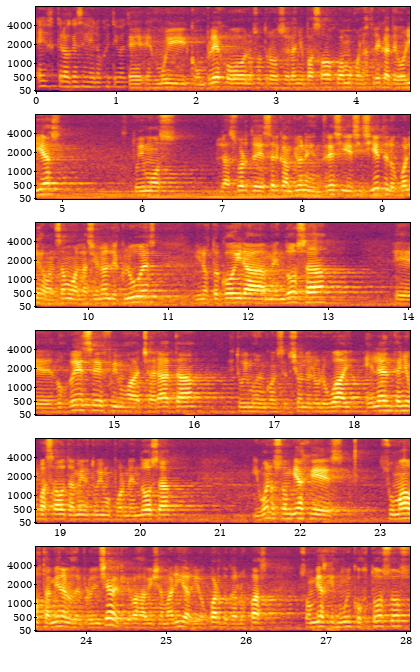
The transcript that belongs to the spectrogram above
es, creo que ese es el objetivo. Es muy complejo, nosotros el año pasado jugamos con las tres categorías, tuvimos la suerte de ser campeones en 3 y 17, los cuales avanzamos al Nacional de Clubes. Y nos tocó ir a Mendoza eh, dos veces, fuimos a Charata, estuvimos en Concepción del Uruguay, el año pasado también estuvimos por Mendoza. Y bueno, son viajes sumados también a los del provincial, que vas a Villa María, Río Cuarto, Carlos Paz, son viajes muy costosos,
